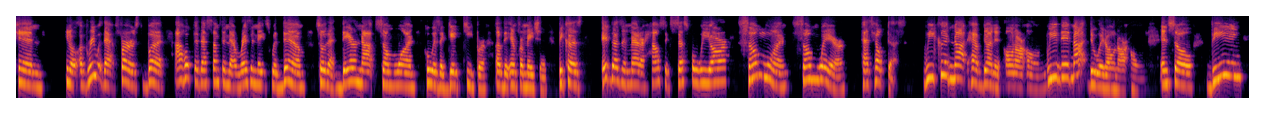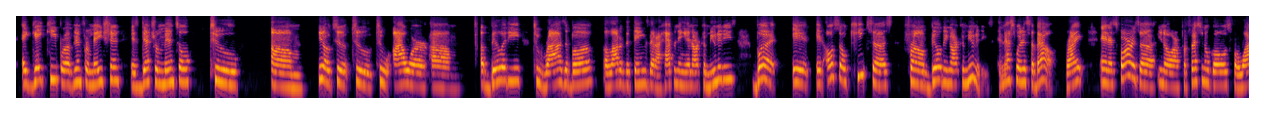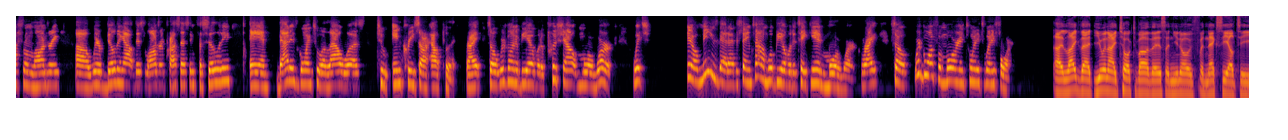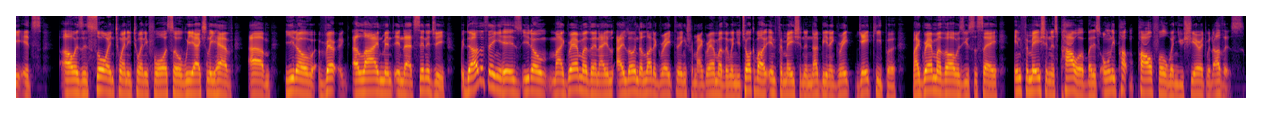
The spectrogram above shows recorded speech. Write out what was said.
can, you know, agree with that first. But I hope that that's something that resonates with them so that they're not someone who is a gatekeeper of the information because it doesn't matter how successful we are, someone somewhere has helped us. We could not have done it on our own. We did not do it on our own. And so being a gatekeeper of information is detrimental to um you know to to to our um ability to rise above a lot of the things that are happening in our communities but it it also keeps us from building our communities and that's what it's about right? And as far as uh you know our professional goals for washroom laundry uh, we're building out this laundry processing facility and that is going to allow us to increase our output right so we're going to be able to push out more work which you know means that at the same time we'll be able to take in more work right so we're going for more in 2024 I like that you and I talked about this, and you know, for next CLT, it's ours is SOAR in 2024. So we actually have, um, you know, very alignment in that synergy. The other thing is, you know, my grandmother and I, I learned a lot of great things from my grandmother. When you talk about information and not being a great gatekeeper, my grandmother always used to say, information is power, but it's only po- powerful when you share it with others.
